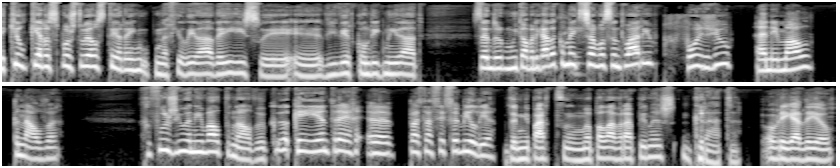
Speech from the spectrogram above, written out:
aquilo que era suposto eles terem. Na realidade é isso, é, é viver com dignidade. Sandra, muito obrigada. Como é que se chama o santuário? Refúgio Animal Penalva. Refúgio Animal Penalva. Quem entra passa a ser família. Da minha parte, uma palavra apenas grata. Obrigada eu.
